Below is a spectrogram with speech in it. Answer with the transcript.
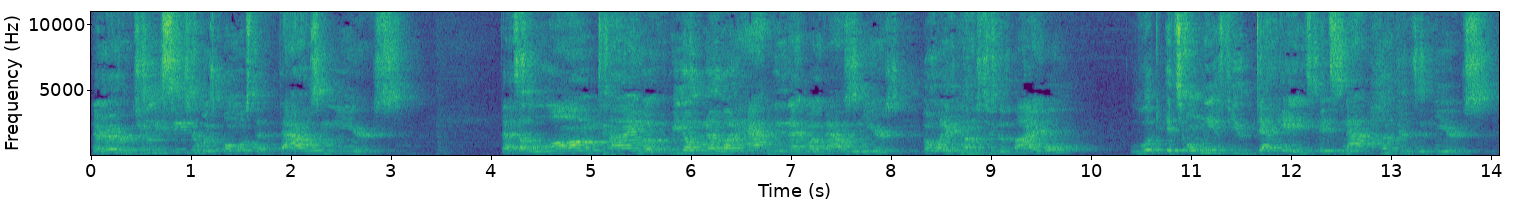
Now remember, Julius Caesar was almost a thousand years. That's a long time of we don't know what happened in that 1,000 years. But when it comes to the Bible, look, it's only a few decades, it's not hundreds of years.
